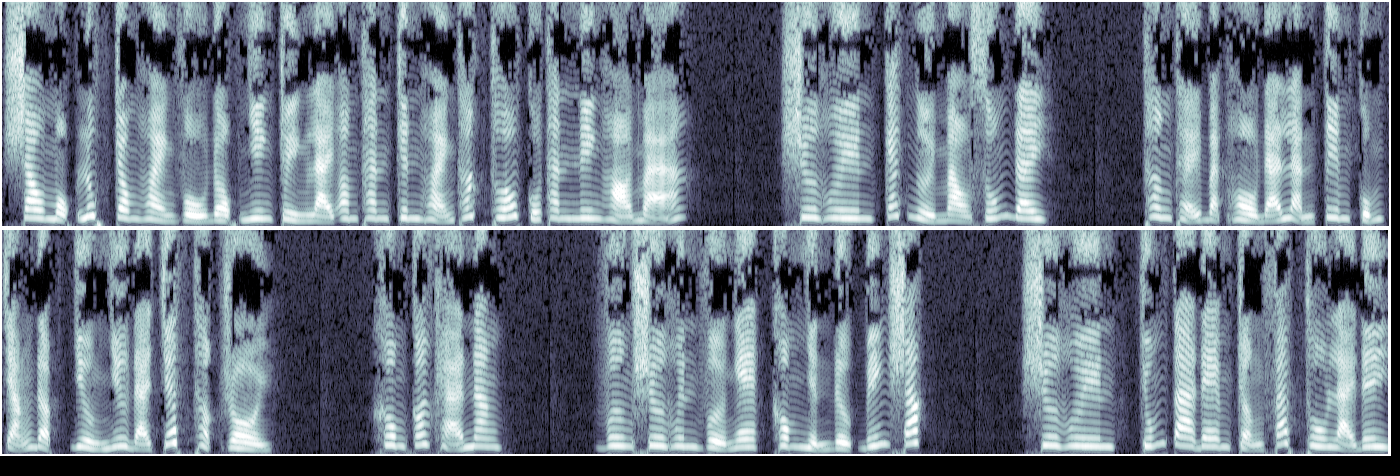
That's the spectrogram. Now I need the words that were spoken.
Sau một lúc trong hoàng vụ đột nhiên truyền lại âm thanh kinh hoảng thất thố của thanh niên họ mã. Sư huynh, các người màu xuống đây. Thân thể bạch hồ đã lạnh tim cũng chẳng đập dường như đã chết thật rồi. Không có khả năng. Vương sư huynh vừa nghe không nhịn được biến sắc. Sư huynh, chúng ta đem trận pháp thu lại đi.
